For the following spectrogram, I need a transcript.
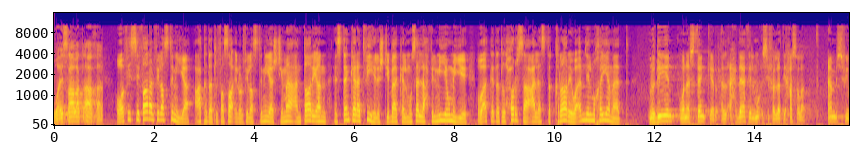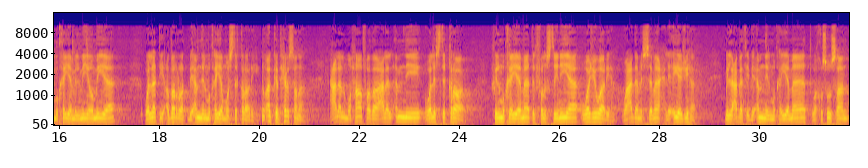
وإصابة آخر. وفي السفارة الفلسطينية عقدت الفصائل الفلسطينية اجتماعا طارئا استنكرت فيه الاشتباك المسلح في المية وأكدت الحرص على استقرار وأمن المخيمات. ندين ونستنكر الأحداث المؤسفة التي حصلت أمس في مخيم المية ومية والتي أضرت بأمن المخيم واستقراره. نؤكد حرصنا على المحافظة على الأمن والاستقرار في المخيمات الفلسطينية وجوارها وعدم السماح لأي جهة بالعبث بأمن المخيمات وخصوصا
